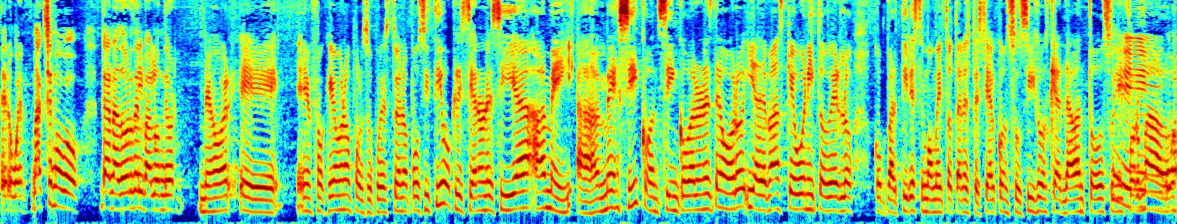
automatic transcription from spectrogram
Pero bueno, máximo ganador del balón de oro. Mejor eh, enfoquémonos, por supuesto, en lo positivo. Cristiano le decía a, a, Messi con cinco balones de oro y además qué bonito verlo compartir este momento tan especial con sus hijos que andaban todos uniformados,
